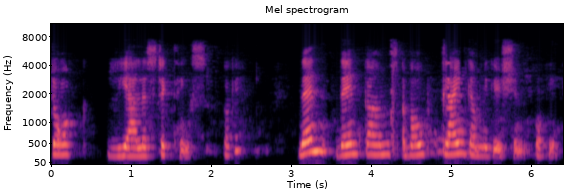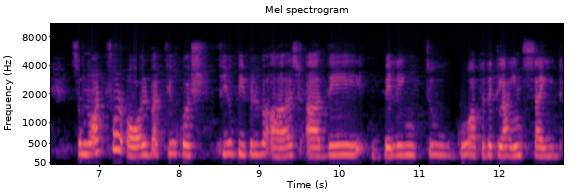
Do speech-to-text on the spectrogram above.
talk realistic things okay? Then then comes about client communication okay? So not for all but few question few people were asked are they willing to go up with the client side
